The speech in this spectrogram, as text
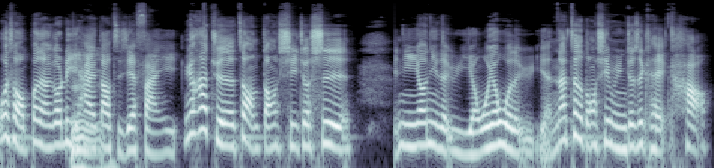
为什么不能够厉害到直接翻译？嗯、因为他觉得这种东西就是。你有你的语言，我有我的语言，那这个东西明明就是可以靠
